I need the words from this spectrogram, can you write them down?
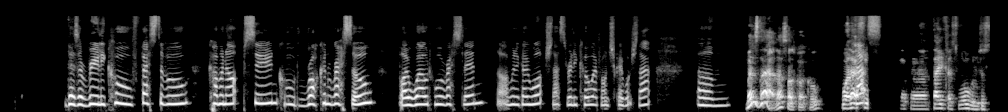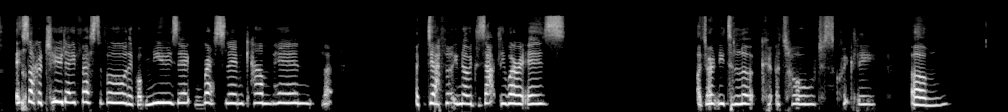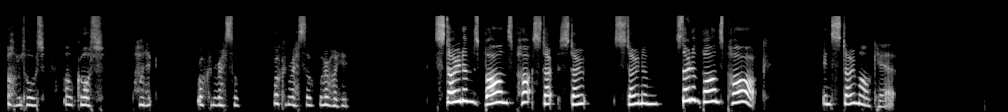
there's a really cool festival coming up soon called Rock and Wrestle by World War Wrestling that I'm gonna go watch. That's really cool. Everyone should go watch that. Um, Where's that? That sounds quite cool. Well, that's that's like a day festival and just it's like a two day festival. They've got music, wrestling, camping. Like, I definitely know exactly where it is. I don't need to look at all. Just quickly. Um, oh Lord, oh God, panic. Rock and wrestle, rock and wrestle. Where are you? Stonham's Barns Park. Sto- Stone Stoneham Stonham Barns Park in Stowmarket.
